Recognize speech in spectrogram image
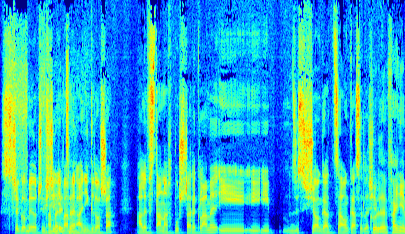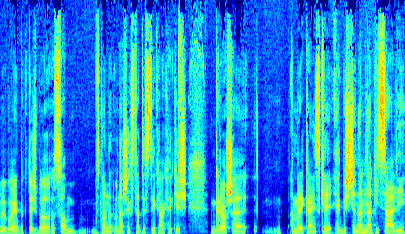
z czego my oczywiście nie mamy ani grosza, ale w Stanach puszcza reklamy i, i, i ściąga całą kasę dla siebie. Kurde, fajnie by było, jakby ktoś, bo są w, na, w naszych statystykach jakieś grosze amerykańskie. Jakbyście nam Mhm. napisali,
